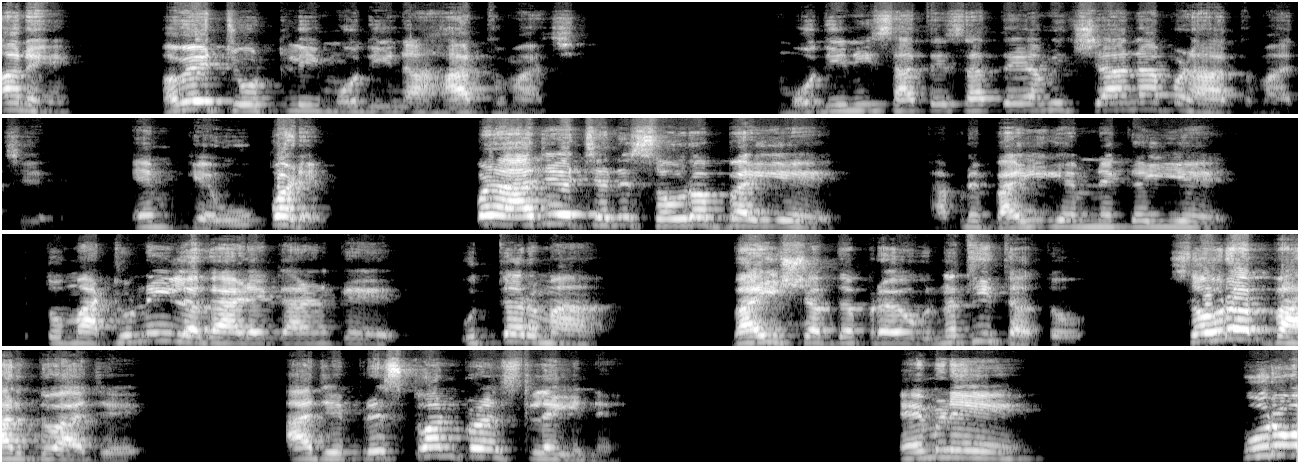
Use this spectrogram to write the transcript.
અને હવે ચોટલી મોદીના હાથમાં છે. મોદીની સાથે સાથે અમિત શાહના પણ હાથમાં છે, એમ કહેવું પડે. પણ આજે છે ને સૌરભભાઈએ, આપણે ભાઈ એમને કહીએ તો માઠું નહીં લગાડે કારણ કે ઉત્તરમાં ભાઈ શબ્દ પ્રયોગ નથી થતો. સૌરભ ભારદ્વાજે આજે પ્રેસ કોન્ફરન્સ લઈને એમણે પૂર્વ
